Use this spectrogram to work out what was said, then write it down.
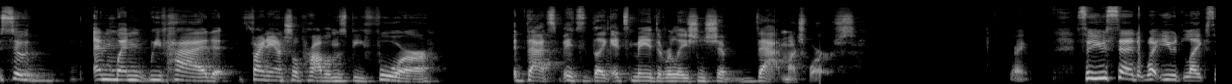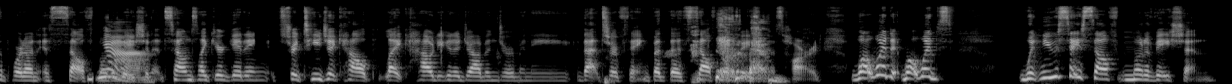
so and when we've had financial problems before, that's it's like it's made the relationship that much worse. Right. So you said what you'd like support on is self motivation. Yeah. It sounds like you're getting strategic help, like how do you get a job in Germany, that sort of thing. But the self motivation is hard. What would what would when you say self motivation,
